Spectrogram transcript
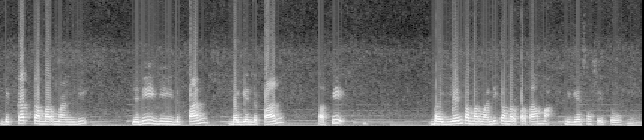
dekat kamar mandi. Jadi di depan bagian depan tapi bagian kamar mandi kamar pertama di gesos itu. Hmm.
